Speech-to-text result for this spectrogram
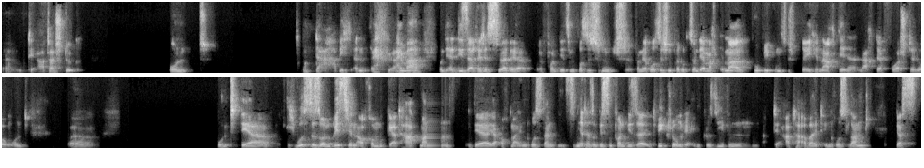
äh, Theaterstück. Und, und da habe ich ein, einmal, und er, dieser Regisseur der, von, diesem russischen, von der russischen Produktion, der macht immer Publikumsgespräche nach der, nach der Vorstellung und äh, und der, ich wusste so ein bisschen auch vom Gerd Hartmann der ja auch mal in Russland inszeniert hat, so ein bisschen von dieser Entwicklung der inklusiven Theaterarbeit in Russland, dass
